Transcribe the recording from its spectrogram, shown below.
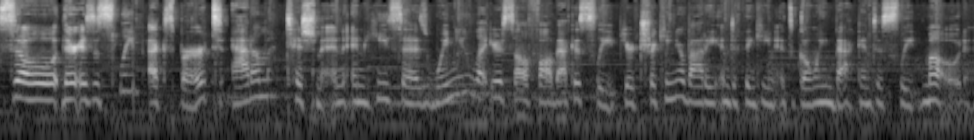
So, there is a sleep expert, Adam Tishman, and he says when you let yourself fall back asleep, you're tricking your body into thinking it's going back into sleep mode.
